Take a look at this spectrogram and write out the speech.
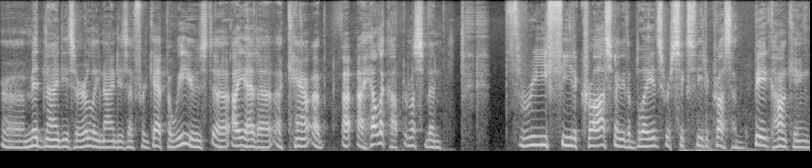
uh, mid 90s or early 90s i forget but we used uh, i had a a, cam- a a helicopter must have been three feet across maybe the blades were six feet across a big honking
